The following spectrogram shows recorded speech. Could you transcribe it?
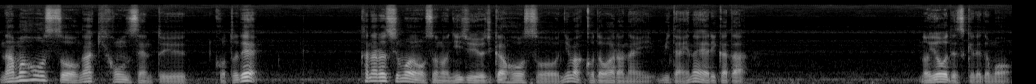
生放送が基本線ということで必ずしもその24時間放送にはこだわらないみたいなやり方のようですけれども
